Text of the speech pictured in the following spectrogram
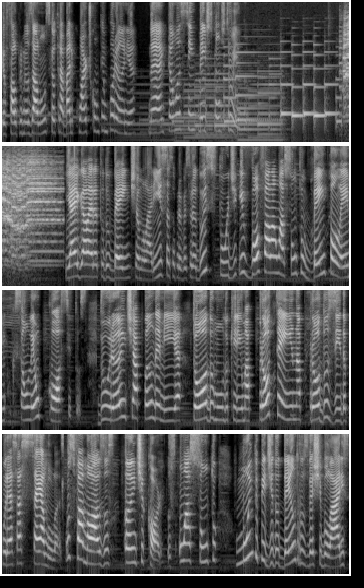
Eu falo para meus alunos que eu trabalho com arte contemporânea, né? Então, assim, meio desconstruído. E aí, galera, tudo bem? Chamo Larissa, sou professora do Estude e vou falar um assunto bem polêmico que são leucócitos. Durante a pandemia, todo mundo queria uma proteína produzida por essas células, os famosos anticorpos. Um assunto muito pedido dentro dos vestibulares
